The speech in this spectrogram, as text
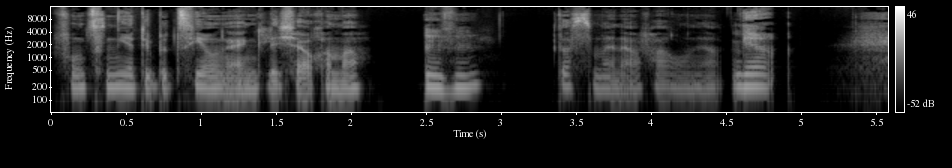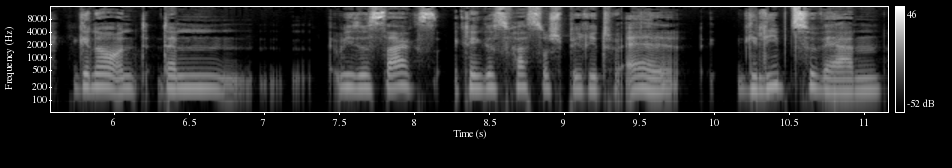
funktioniert die Beziehung eigentlich auch immer. Mhm. Das ist meine Erfahrung, ja. Ja. Genau, und dann, wie du es sagst, klingt es fast so spirituell, geliebt zu werden.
